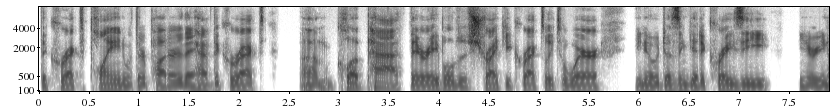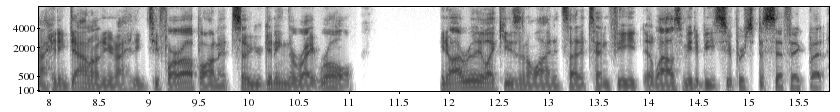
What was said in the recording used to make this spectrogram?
the correct plane with their putter. They have the correct um, club path. They're able to strike it correctly to where, you know, it doesn't get a crazy, you know, you're not hitting down on it, you're not hitting too far up on it. So you're getting the right roll. You know, I really like using a line inside of 10 feet. It allows me to be super specific, but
